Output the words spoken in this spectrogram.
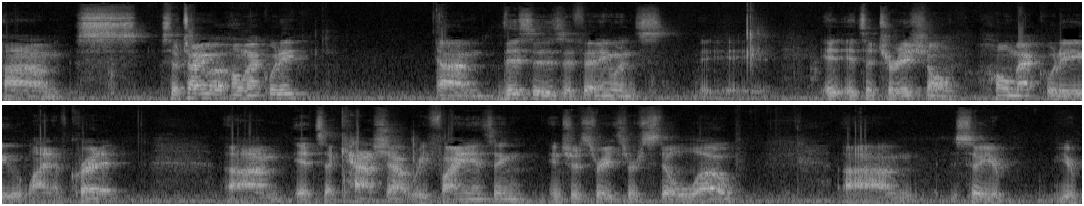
Um, so talking about home equity, um, this is, if anyone's, it, it's a traditional home equity line of credit. Um, it's a cash out refinancing. Interest rates are still low. Um, so you're, you're,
